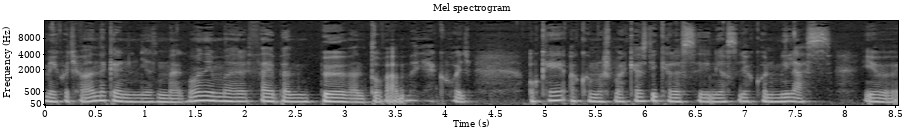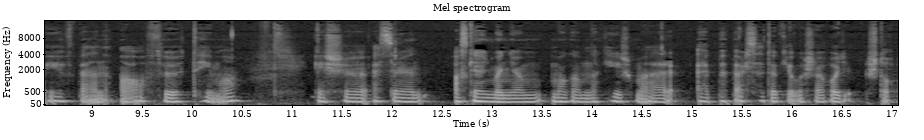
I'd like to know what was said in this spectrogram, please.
még hogyha ennek ellenére ez megvan, én már fejben bőven tovább megyek, hogy oké, okay, akkor most már kezdjük el összeírni azt, hogy akkor mi lesz jövő évben a fő téma, és uh, egyszerűen azt kell, hogy mondjam magamnak is már ebbe persze tök jogos, hogy stop.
